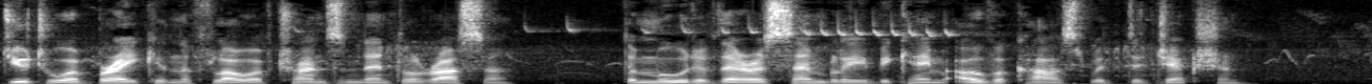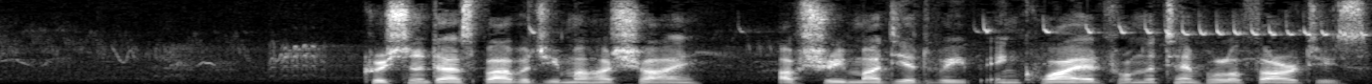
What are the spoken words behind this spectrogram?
due to a break in the flow of transcendental rasa, the mood of their assembly became overcast with dejection. Krishnadas Babaji Mahashai of Sri Madhyadvip inquired from the temple authorities,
